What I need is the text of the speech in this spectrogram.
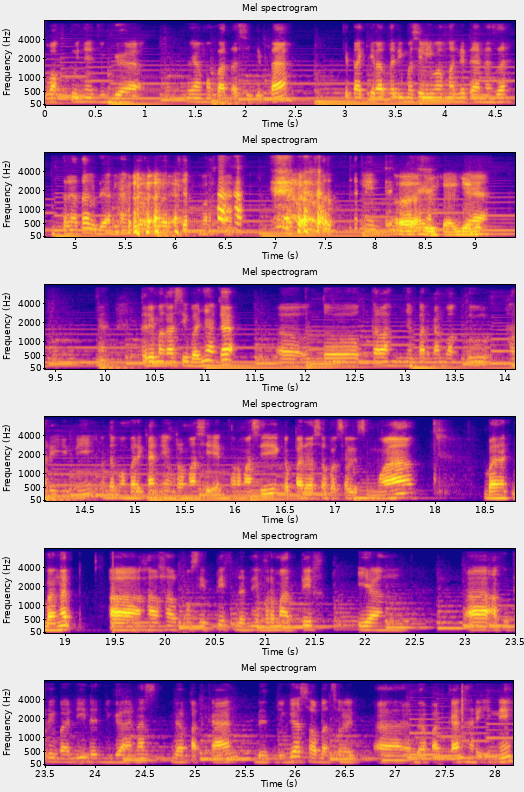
waktunya juga yang membatasi kita. Kita kira tadi masih lima menit ya Nasa. Ternyata udah hampir dua jam bahkan. Nih. Oh, bisa aja Ya. Nah, terima kasih banyak Kak eh, untuk telah menyempatkan waktu hari ini untuk memberikan informasi-informasi kepada Sobat Sulit semua. Banyak banget uh, hal-hal positif dan informatif yang uh, aku pribadi dan juga Anas dapatkan dan juga sobat solid uh, dapatkan hari ini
